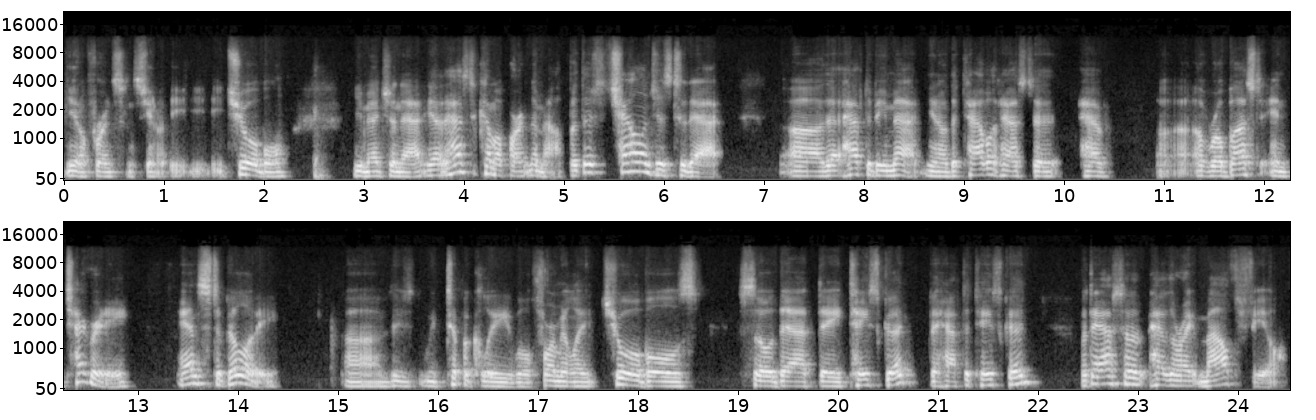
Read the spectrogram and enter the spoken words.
You know, for instance, you know the, the, chewable. You mentioned that. Yeah, it has to come apart in the mouth, but there's challenges to that uh, that have to be met. You know, the tablet has to have a robust integrity and stability. Uh, these, we typically will formulate chewables so that they taste good. They have to taste good, but they have to have the right mouth feel.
